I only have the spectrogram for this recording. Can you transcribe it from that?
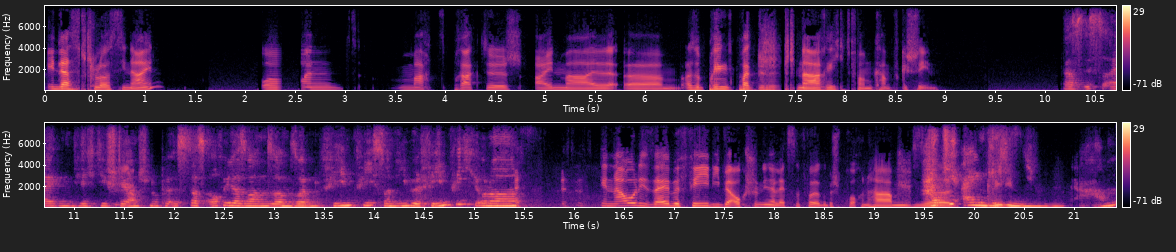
in das Schloss hinein und macht praktisch einmal, ähm, also bringt praktisch Nachricht vom Kampfgeschehen. Das ist eigentlich die Sternschnuppe. Ist das auch wieder so ein, so ein, so ein Feenviech, so ein Evil Feenviech, oder? Genau dieselbe Fee, die wir auch schon in der letzten Folge besprochen haben. Diese Hat die eigentlich Fee, die einen Namen?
